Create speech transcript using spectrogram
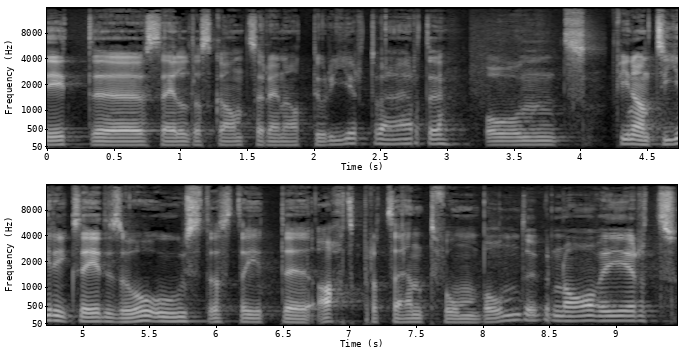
Dort äh, soll das Ganze renaturiert werden. Und die Finanzierung sieht so aus, dass dort äh, 80% vom Bund übernommen wird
